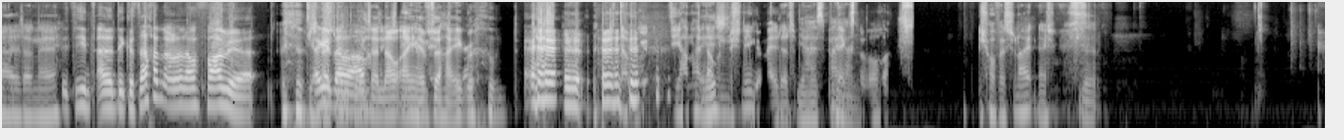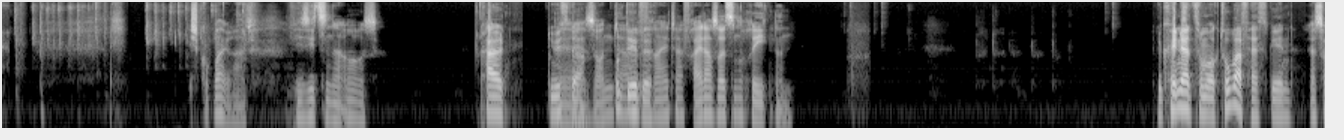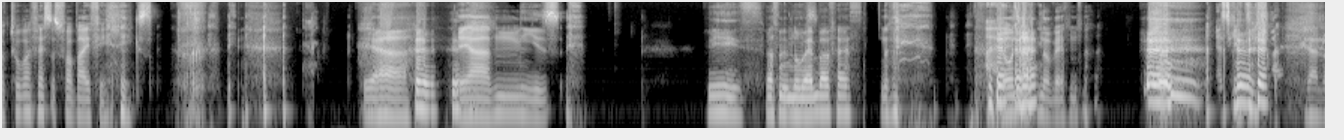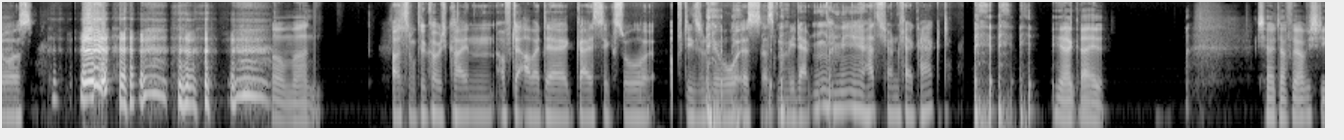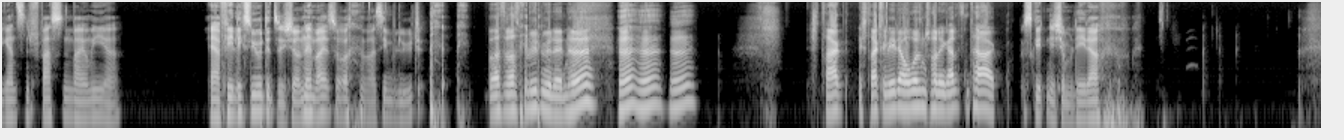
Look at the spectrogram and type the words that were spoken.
Alter, ne. Wir ziehen alle dicke Sachen und dann fahren wir. Die Ja, haben halt da Unter Now I Schnee have the gemeldet. high ground. Da, die haben halt da Echt? unten Schnee gemeldet. Ja, ist Bayern. Nächste Woche. Ich hoffe, es schneit nicht. Ja. Ich guck mal grad. Wie sieht's denn da aus? Kalt. Düster. Äh, Sonntag, Dödel. Freitag. Freitag soll es noch regnen. Wir können ja zum Oktoberfest gehen. Das Oktoberfest ist vorbei, Felix. Ja. ja, mies. Wie's? Was mit dem Novemberfest? Donut November. jetzt geht die Scheiße wieder los. Oh Mann. Aber zum Glück habe ich keinen auf der Arbeit, der geistig so auf diesem Niveau ist, dass man wieder "Mm, hat schon verkackt. Ja, geil. Ich halt, dafür habe ich die ganzen Spasten bei mir. Ja, Felix mutet sich schon, er weiß, was ihm blüht. was, was blüht mir denn, hä? Hä, hä, hä? Ich trag, ich trag Lederhosen schon den ganzen Tag. Es geht nicht um Leder.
